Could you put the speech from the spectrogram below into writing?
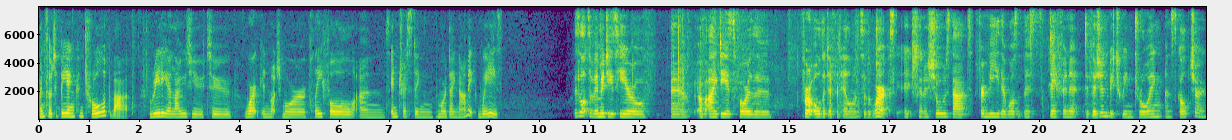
And so to be in control of that really allows you to work in much more playful and interesting more dynamic ways there's lots of images here of um, of ideas for the for all the different elements of the works. It kind of shows that for me there wasn't this definite division between drawing and sculpture.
